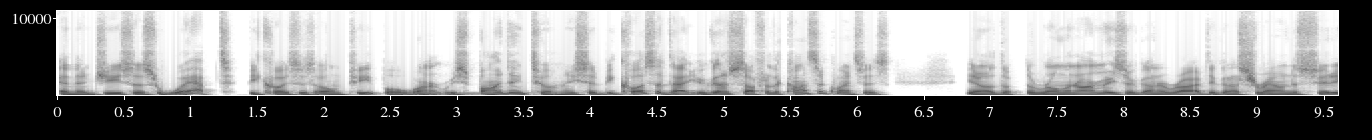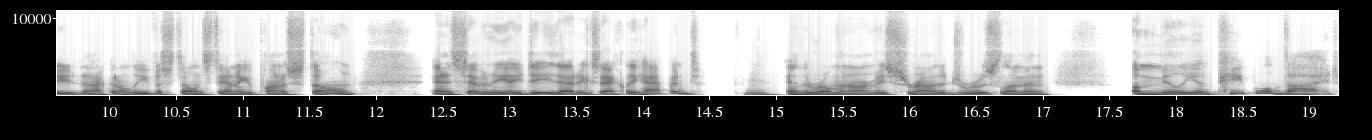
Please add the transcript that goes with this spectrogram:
And then Jesus wept because his own people weren't responding to him. And he said, because of that, you're going to suffer the consequences. You know, the, the Roman armies are going to arrive. They're going to surround the city. They're not going to leave a stone standing upon a stone. And in 70 AD, that exactly happened. Mm. And the Roman armies surrounded Jerusalem, and a million people died.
